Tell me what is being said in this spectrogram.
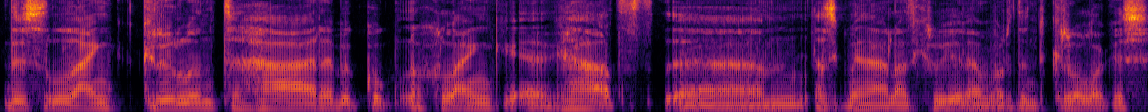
dus lang krullend haar heb ik ook nog lang gehad. Um, als ik mijn haar laat groeien, dan worden het krulletjes.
